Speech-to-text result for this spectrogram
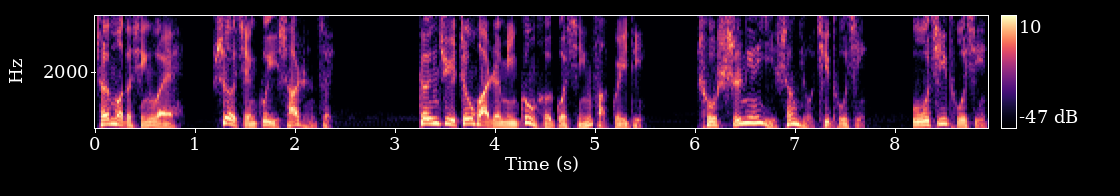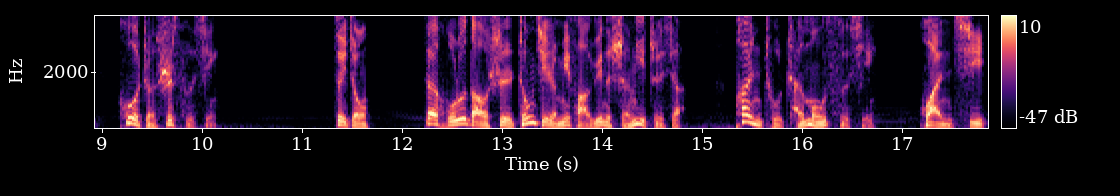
陈某的行为涉嫌故意杀人罪，根据《中华人民共和国刑法》规定。处十年以上有期徒刑、无期徒刑或者是死刑。最终，在葫芦岛市中级人民法院的审理之下，判处陈某死刑，缓期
